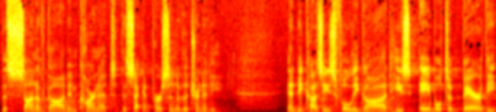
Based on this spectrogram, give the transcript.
the Son of God incarnate, the second person of the Trinity. And because he's fully God, he's able to bear the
